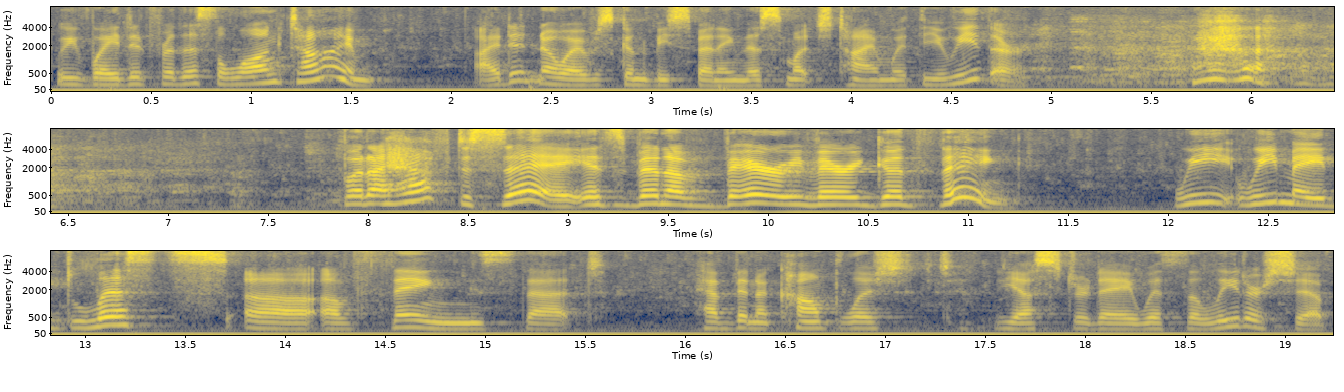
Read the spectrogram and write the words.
We've waited for this a long time. I didn't know I was going to be spending this much time with you either. but I have to say, it's been a very, very good thing. We, we made lists uh, of things that have been accomplished yesterday with the leadership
